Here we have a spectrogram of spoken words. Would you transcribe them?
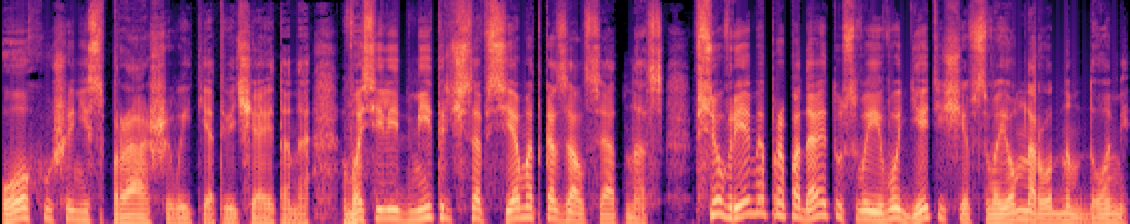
«Ох уж и не спрашивайте», — отвечает она. «Василий Дмитриевич совсем отказался от нас. Все время пропадает у своего детища в своем народном доме».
